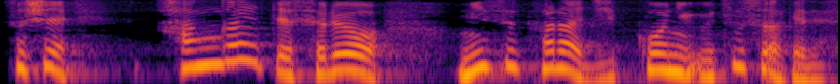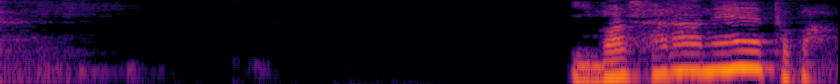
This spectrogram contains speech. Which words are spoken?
そして考えてそれを自ら実行に移すわけです。今更ね、とか、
